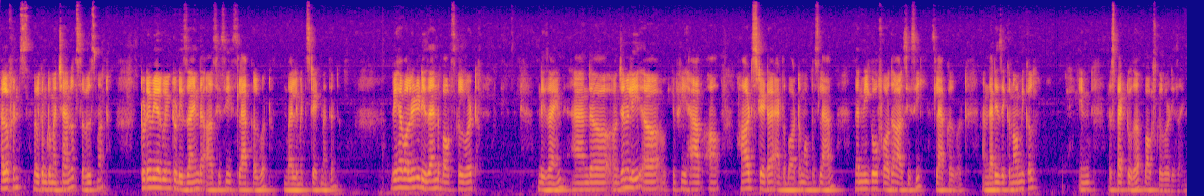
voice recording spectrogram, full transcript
Hello friends, welcome to my channel Civil Smart. Today we are going to design the RCC slab culvert by limit state method. We have already designed the box culvert design and uh, generally uh, if we have a hard strata at the bottom of the slab then we go for the RCC slab culvert and that is economical in respect to the box culvert design.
